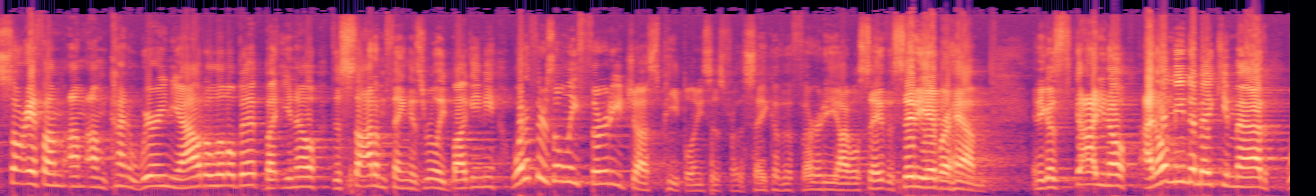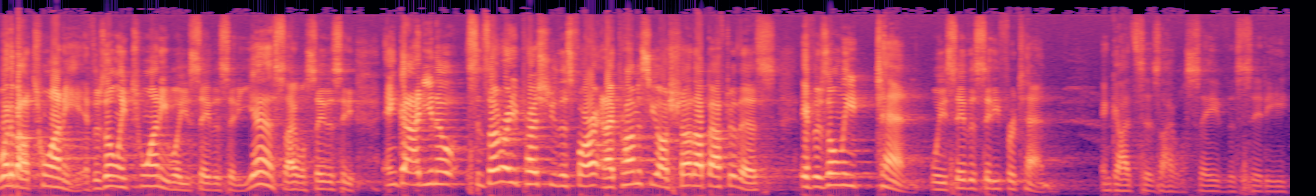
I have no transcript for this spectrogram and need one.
sorry if I'm, I'm, I'm kind of wearing you out a little bit, but you know, the Sodom thing is really bugging me. What if there's only 30 just people? And he says, For the sake of the 30, I will save the city, Abraham. And he goes, God, you know, I don't mean to make you mad. What about 20? If there's only 20, will you save the city? Yes, I will save the city. And God, you know, since I've already pressed you this far, and I promise you I'll shut up after this, if there's only 10, will you save the city for 10? And God says, I will save the city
